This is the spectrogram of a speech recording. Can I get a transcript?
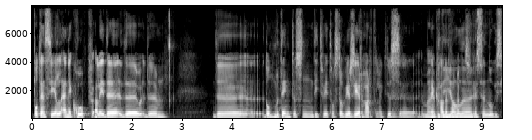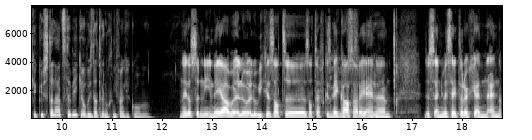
potentieel en ik hoop, allee, de, de, de, de, de ontmoeting tussen die twee was toch weer zeer hartelijk. Dus, uh, maar ik hebben die al recent nog eens gekust de laatste weken, of is dat er nog niet van gekomen? Nee, dat is er niet. Nee, ja, Loïke zat, zat even bij Qatar. en, ja. Ehm, dus, en nu is hij terug en, en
